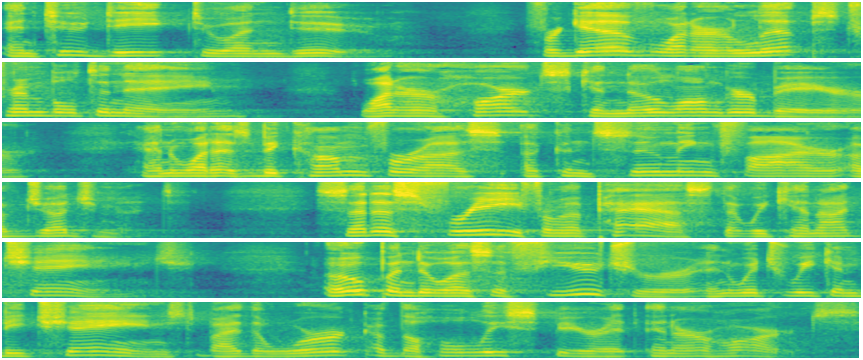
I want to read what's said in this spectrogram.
and too deep to undo. Forgive what our lips tremble to name, what our hearts can no longer bear and what has become for us a consuming fire of judgment. Set us free from a past that we cannot change. Open to us a future in which we can be changed by the work of the Holy Spirit in our hearts.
